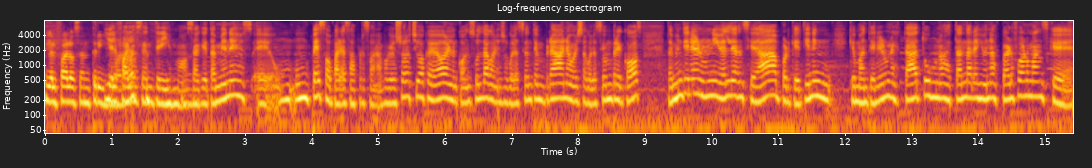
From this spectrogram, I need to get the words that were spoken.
Y el falocentrismo. Y el falocentrismo, o sea mm. que también es eh, un, peso para esas personas, porque yo los chicos que veo en consulta con eyaculación temprana o eyaculación precoz, también tienen un nivel de ansiedad porque tienen que mantener un estatus, unos estándares y unas performances que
